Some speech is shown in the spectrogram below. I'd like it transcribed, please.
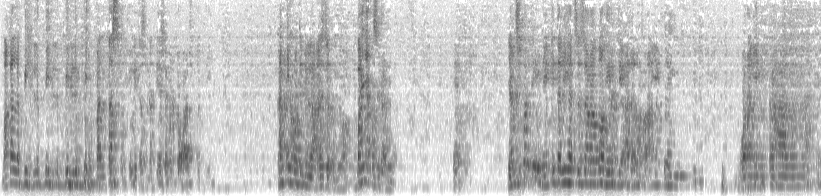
Maka lebih, lebih, lebih, lebih pantas untuk kita senantiasa berdoa seperti ini. Karena ikhwatillah azza Allah banyak sekali. Ya. Yang seperti ini kita lihat secara zahir dia adalah orang yang baik, orang yang taat, ya.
